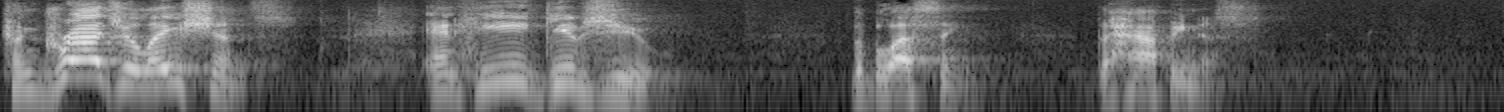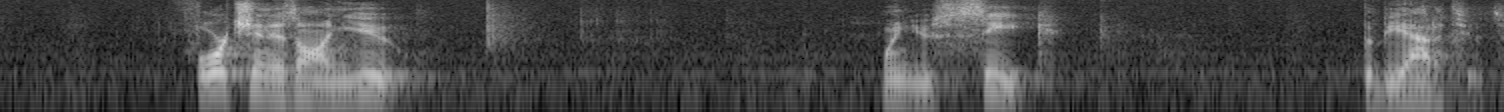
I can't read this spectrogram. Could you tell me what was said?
Congratulations! And He gives you the blessing, the happiness. Fortune is on you when you seek the Beatitudes.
